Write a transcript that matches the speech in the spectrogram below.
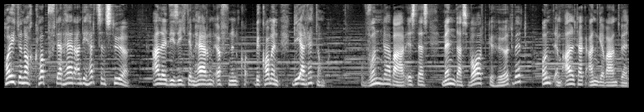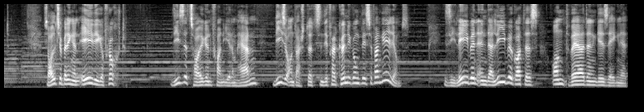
Heute noch klopft der Herr an die Herzenstür. Alle, die sich dem Herrn öffnen, bekommen die Errettung. Wunderbar ist es, wenn das Wort gehört wird und im Alltag angewandt wird. Solche bringen ewige Frucht. Diese zeugen von ihrem Herrn, diese unterstützen die Verkündigung des Evangeliums. Sie leben in der Liebe Gottes und werden gesegnet.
